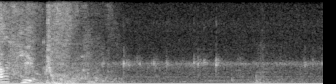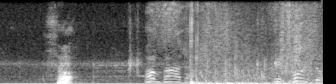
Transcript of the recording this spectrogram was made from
Accio. So. Bombarda. Repulso.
